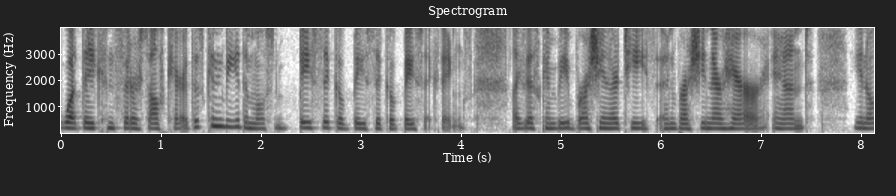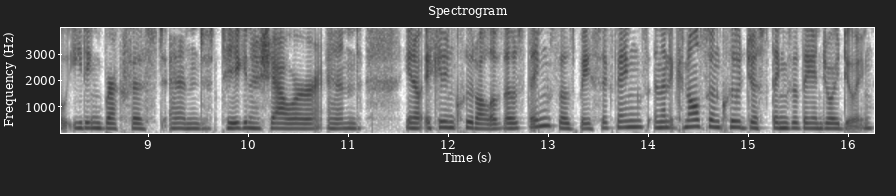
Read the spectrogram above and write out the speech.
what they consider self care. This can be the most basic of basic of basic things. Like this can be brushing their teeth and brushing their hair and, you know, eating breakfast and taking a shower. And, you know, it can include all of those things, those basic things. And then it can also include just things that they enjoy doing,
